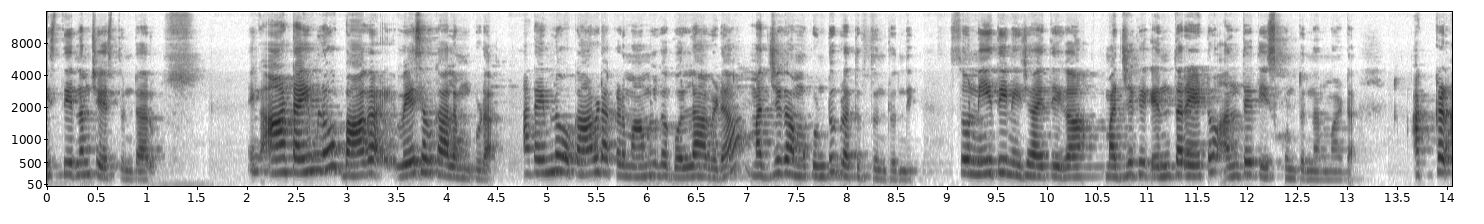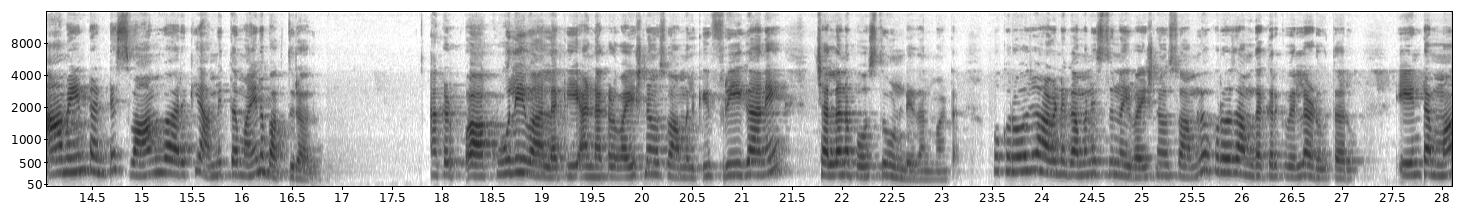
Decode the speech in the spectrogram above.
విస్తీర్ణం చేస్తుంటారు. ఇంకా ఆ టైంలో బాగా వేసవికాలం కూడా. ఆ టైంలో ఒక ఆవిడ అక్కడ మామూలుగా గొల్ల ఆవిడ మజ్జిగ అమ్ముకుంటూ బ్రతుకుతుంటుంది. సో నీతి నిజాయితీగా మజ్జిగకి ఎంత రేటో అంతే తీసుకుంటుంది అనమాట అక్కడ ఆమె ఏంటంటే స్వామివారికి అమితమైన భక్తురాలు. అక్కడ కూలీ వాళ్ళకి అండ్ అక్కడ వైష్ణవ స్వాములకి ఫ్రీగానే చల్లన పోస్తూ ఉండేదన్నమాట. ఒకరోజు ఆవిడని గమనిస్తున్న ఈ వైష్ణవ స్వాములు ఒకరోజు ఆమె దగ్గరికి వెళ్ళి అడుగుతారు. ఏంటమ్మా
